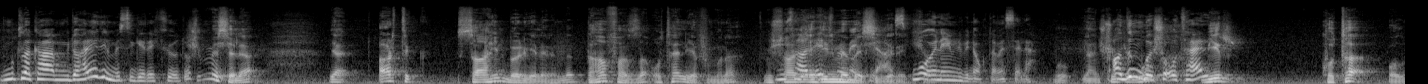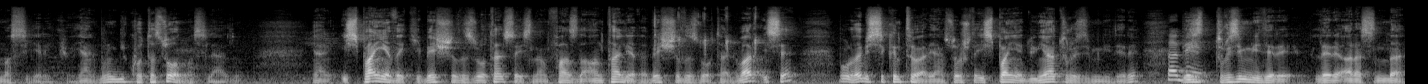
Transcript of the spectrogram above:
mutlaka müdahale edilmesi gerekiyordur. Şimdi mesela yani artık sahil bölgelerinde daha fazla otel yapımına müsaade, Müsaade edilmemesi gerekiyor. Bu önemli bir nokta mesela. Bu yani çünkü Adım başı otel- bir kota olması gerekiyor. Yani bunun bir kotası olması lazım. Yani İspanya'daki 5 yıldızlı otel sayısından fazla Antalya'da 5 yıldızlı otel var ise burada bir sıkıntı var. Yani sonuçta İspanya dünya turizm lideri. Tabii. Biz turizm liderileri arasında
